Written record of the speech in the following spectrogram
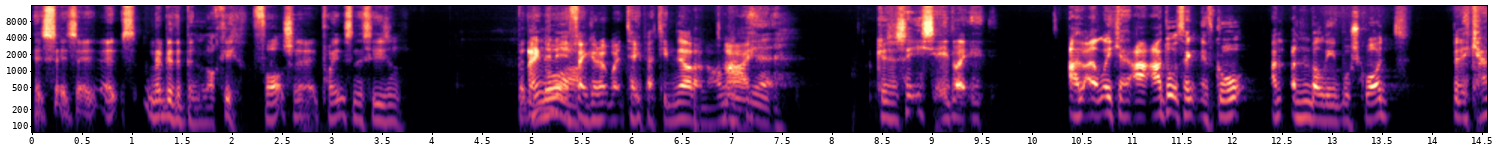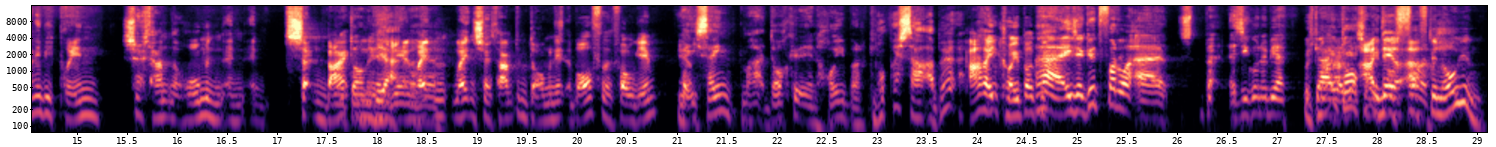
It's it's it's maybe they've been lucky, fortunate at points in the season. But I think they're they need to figure out what type of team they are, man. Aye. yeah. Because as you said, like, I, I like, I, I don't think they've got an unbelievable squad, but they can't be playing Southampton at home and, and, and sitting back and, dominate the and game, letting, letting Southampton dominate the ball for the full game. But he signed Matt Doherty and Højbjerg. What was that about? I like Højbjerg. but Ah, he's a good for like a. But is he going to be a was guy? Matt that gets- Doherty I worth did- fifty million?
